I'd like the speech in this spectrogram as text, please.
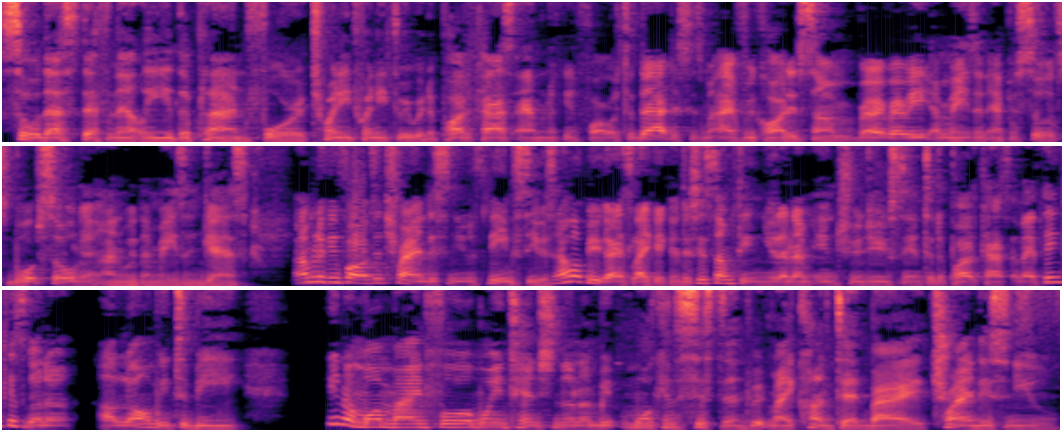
So that's definitely the plan for 2023 with the podcast. I'm looking forward to that. This is my, I've recorded some very, very amazing episodes, both solo and with amazing guests. I'm looking forward to trying this new theme series. I hope you guys like it because this is something new that I'm introducing to the podcast and I think it's gonna allow me to be, you know, more mindful, more intentional and more consistent with my content by trying this new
